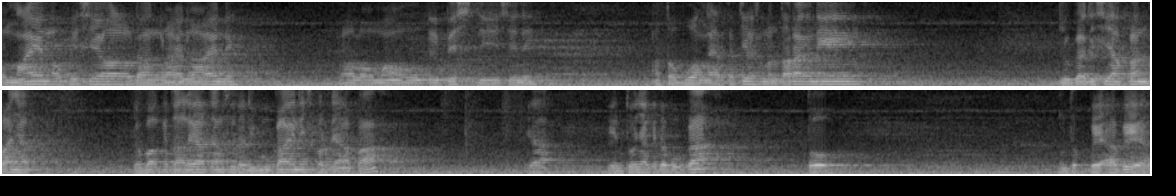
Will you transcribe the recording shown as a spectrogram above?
pemain official dan lain-lain nih. Kalau mau pipis di sini atau buang air kecil sementara ini juga disiapkan banyak. Coba kita lihat yang sudah dibuka ini seperti apa. Ya pintunya kita buka. Tuh. Untuk BAB ya.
